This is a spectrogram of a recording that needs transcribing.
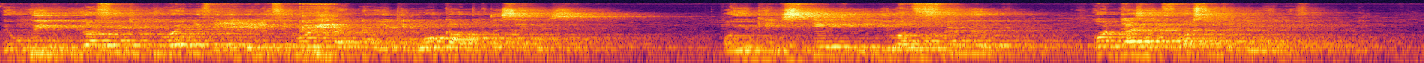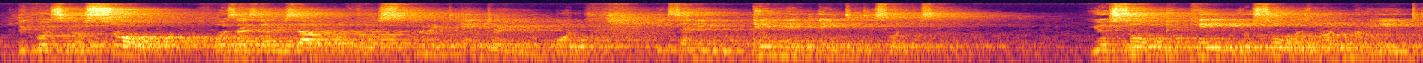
The will, you are free to do anything. Even if you want right now, you can walk out of the service. Or you can stay here. You are free will. God doesn't force you to do. Because your soul was as a result of your spirit entering your body. It's an independent entity, so to say. Your soul became, your soul was not created.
